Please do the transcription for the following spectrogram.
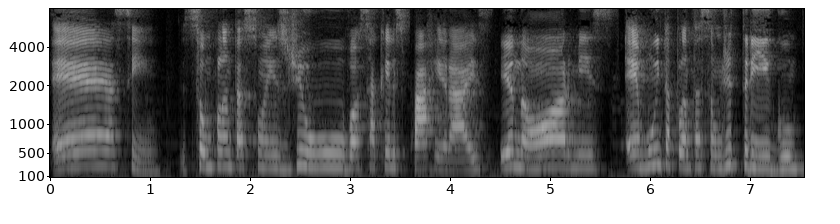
é assim, são plantações de uvas, aqueles parreirais enormes, é muita plantação de trigo,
